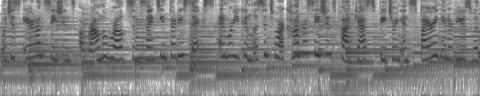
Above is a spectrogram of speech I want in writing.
which is aired on stations around the world since 1936, and where you can listen to our Conversations podcast featuring inspiring interviews with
